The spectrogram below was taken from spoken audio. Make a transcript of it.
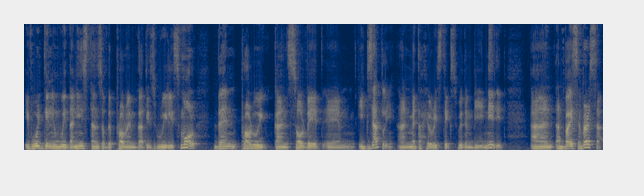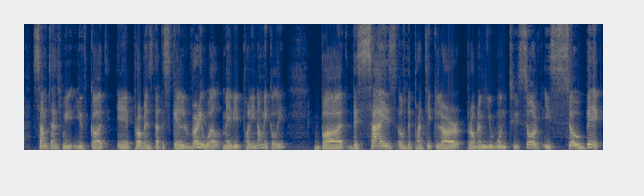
if we're dealing with an instance of the problem that is really small then probably we can solve it um, exactly and meta heuristics wouldn't be needed and, and vice versa. Sometimes we you've got uh, problems that scale very well, maybe polynomically, but the size of the particular problem you want to solve is so big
